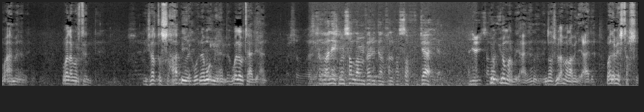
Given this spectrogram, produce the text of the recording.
وآمن به ولم ارتد من شرط الصحابي يكون مؤمنا به ولو تابعا. أحسن الله عليك. من صلى منفردا خلف الصف جاهلا. هل يعيد صلاته؟ يؤمر بالإعادة. إن الرسول أمر بالإعادة ولم يستفصل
